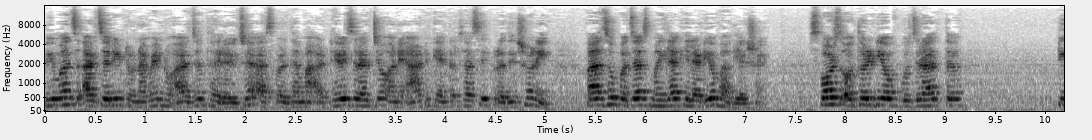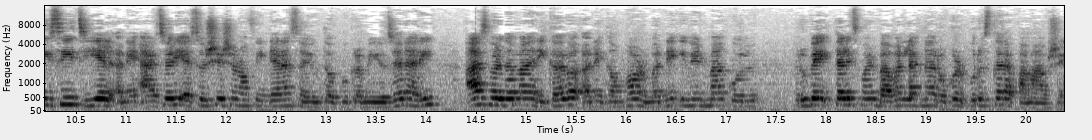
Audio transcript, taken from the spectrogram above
women's archery ટુર્નામેન્ટનું આયોજન થઈ રહ્યું છે. આ સ્પર્ધામાં અઠ્યાવીસ રાજ્યો અને આઠ કેન્દ્રશાસિત પ્રદેશોની પાંચસો પચાસ મહિલા ખેલાડીઓ ભાગ લેશે. Sports authority of Gujarat, TCGL અને આર્ચરી એસોસિએશન ઓફ ઇન્ડિયાના સંયુક્ત ઉપક્રમે યોજાનારી આ સ્પર્ધામાં રિકર્વ અને કમ્પાઉન્ડ બંને ઇવેન્ટમાં કુલ રૂપિયા એકતાલીસ પોઈન્ટ બાવન લાખના રોકડ પુરસ્કાર આપવામાં આવશે.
